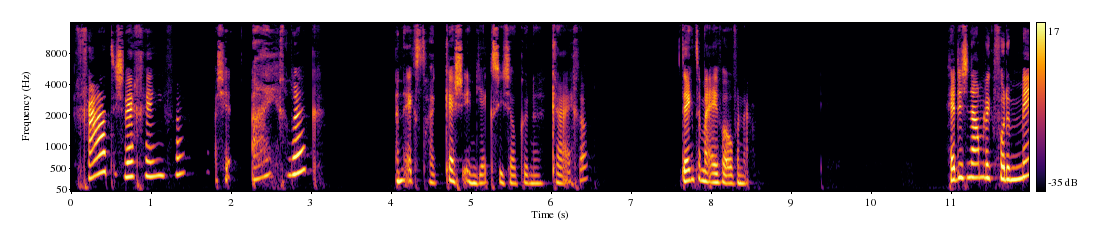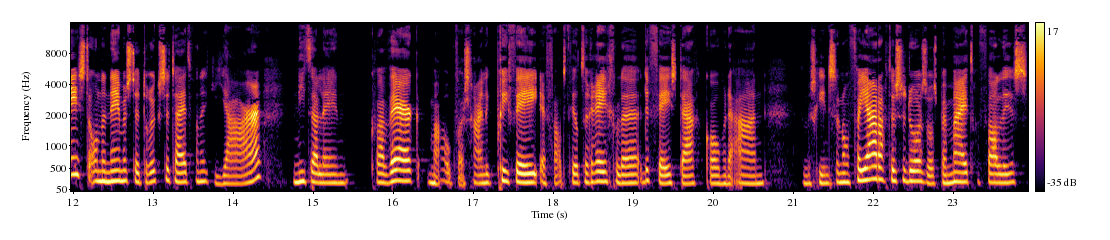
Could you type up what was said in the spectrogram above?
Gratis weggeven? Als je eigenlijk een extra cash-injectie zou kunnen krijgen. Denk er maar even over na. Het is namelijk voor de meeste ondernemers de drukste tijd van het jaar. Niet alleen qua werk, maar ook waarschijnlijk privé. Er valt veel te regelen. De feestdagen komen eraan. En misschien is er nog een verjaardag tussendoor, zoals bij mij het geval is.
